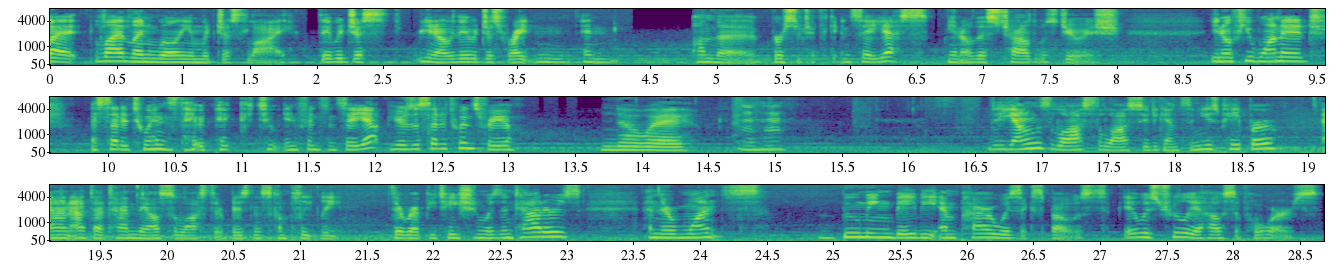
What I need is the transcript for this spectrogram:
But Lila and William would just lie. They would just, you know, they would just write in, in on the birth certificate and say, yes, you know, this child was Jewish. You know, if you wanted a set of twins, they would pick two infants and say, yep, here's a set of twins for you. No way. Mm-hmm. The Youngs lost the lawsuit against the newspaper, and at that time they also lost their business completely. Their reputation was in tatters, and their once booming baby empire was exposed. It was truly a house of horrors.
